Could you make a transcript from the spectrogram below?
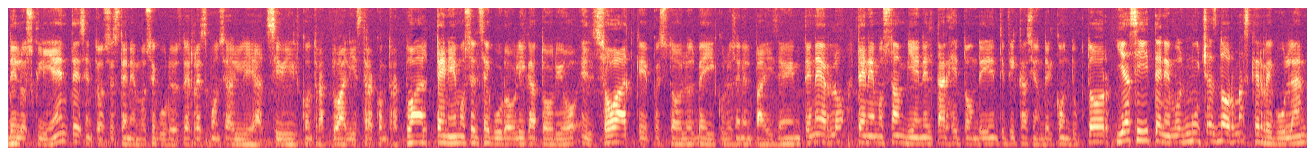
de los clientes, entonces tenemos seguros de responsabilidad civil contractual y extracontractual. Tenemos el seguro obligatorio, el SOAT, que pues todos los vehículos en el país deben tenerlo. Tenemos también el tarjetón de identificación del conductor y así tenemos muchas normas que regulan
